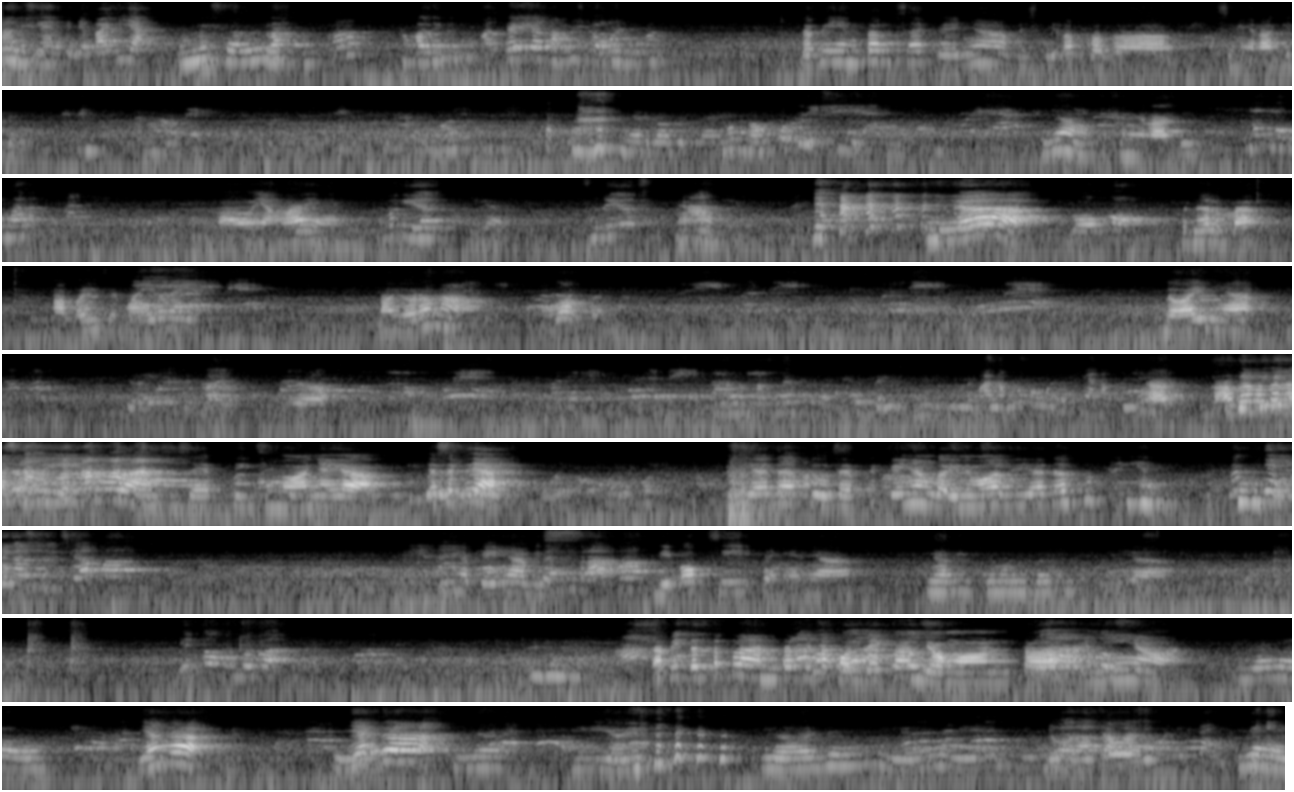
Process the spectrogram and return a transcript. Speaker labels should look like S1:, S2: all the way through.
S1: Kamis kan kerja pagi ya? Lah, bukan. Tanggal ini Jumat. Eh ya Kamis kalau.
S2: Tapi ntar saya kayaknya habis di up kagak ke sini lagi deh.
S3: Nyari rambut lain.
S1: Emang mau kok besi?
S2: Iya, mau ke sini lagi.
S1: Emang mau ke mana?
S2: Mau yang lain.
S1: Emang iya?
S2: Iya.
S1: Serius?
S2: Ya. iya.
S1: Bohong.
S2: Bener mbak. Ngapain sih mbak?
S1: Mayora ya?
S2: Mayora mah. Enggak kan. Doain ya.
S1: Doain yang terbaik.
S2: Iya. Ya, Kagak lo kan ada si si semuanya ya. Ya Septi ya? Iya dah tuh, Septi kayaknya enggak ini banget iya dah. Kayaknya habis di opsi pengennya.
S3: Nyari cuma baju.
S2: Iya. Tapi tetep lah, ntar kita kontekan jangan ter ini ya. Ya enggak? Ya enggak?
S3: Iya.
S2: Iya, iya.
S3: Aja. Iya. Iya. Iya.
